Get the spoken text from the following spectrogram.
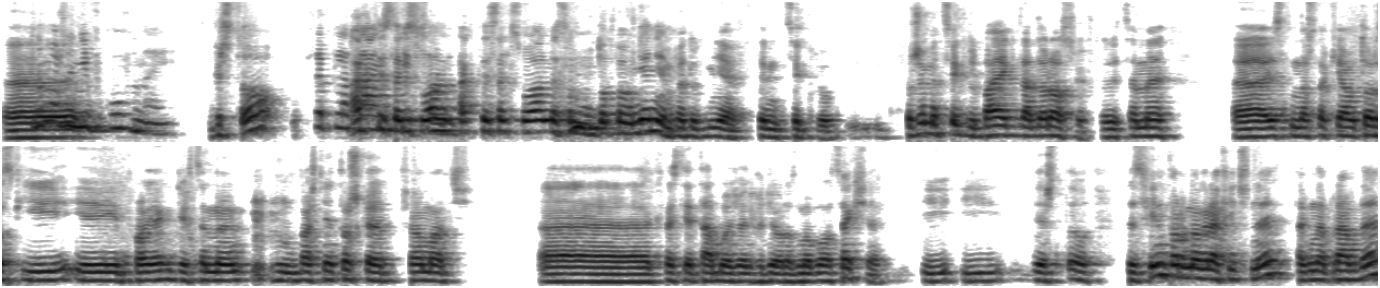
E, No może nie w głównej. Wiesz co? Akty seksualne, są. akty seksualne są dopełnieniem według mnie w tym cyklu. Tworzymy cykl bajek dla dorosłych, który chcemy, e, jest to nasz taki autorski e, projekt, gdzie chcemy właśnie troszkę przełamać e, kwestię tabu, jeżeli chodzi o rozmowę o seksie. I, i wiesz, to, to jest film pornograficzny tak naprawdę,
